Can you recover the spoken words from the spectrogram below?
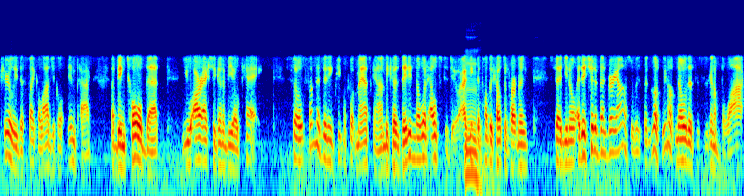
purely the psychological impact of being told that you are actually going to be okay. So sometimes I think people put masks on because they didn't know what else to do. I mm. think the public health department said, you know, they should have been very honest with it. Said, look, we don't know that this is going to block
